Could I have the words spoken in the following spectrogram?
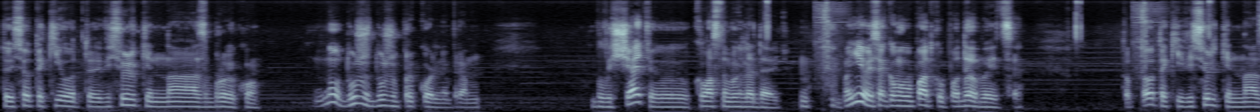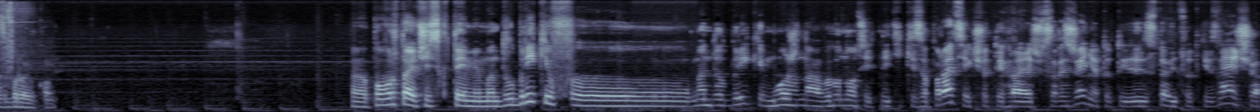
Тобто отакі от вісюльки на збройку. Ну, дуже-дуже прикольні. Прям блищать, е, класно виглядають. Мені у всякому випадку подобається. Тобто такі вісюльки на збройку. Е, Повертаючись к темі менделбріків, е, можна виносити не тільки з операції. Якщо ти граєш в сраження, то ти 100% знаєш, що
